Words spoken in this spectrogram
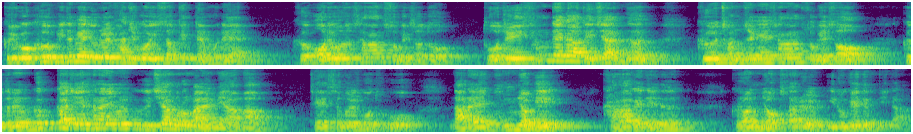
그리고 그 믿음의 눈을 가지고 있었기 때문에 그 어려운 상황 속에서도 도저히 상대가 되지 않는 그 전쟁의 상황 속에서 그들은 끝까지 하나님을 의지함으로 말미암아 대승을 거두고 나라의 국력이 강하게 되는 그런 역사를 이루게 됩니다.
